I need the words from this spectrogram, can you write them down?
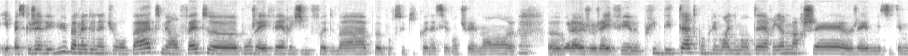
Et parce que j'avais vu pas mal de naturopathes, mais en fait, euh, bon, j'avais fait régime FODMAP pour ceux qui connaissent éventuellement. Mm. voilà, j'avais fait pris des tas de compléments alimentaires, rien ne marchait. j'avais mes systèmes,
